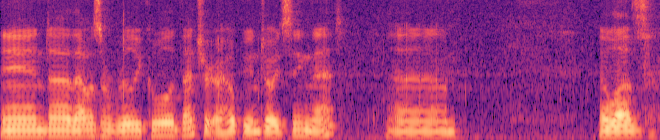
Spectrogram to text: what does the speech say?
And uh, that was a really cool adventure. I hope you enjoyed seeing that. Um, I love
